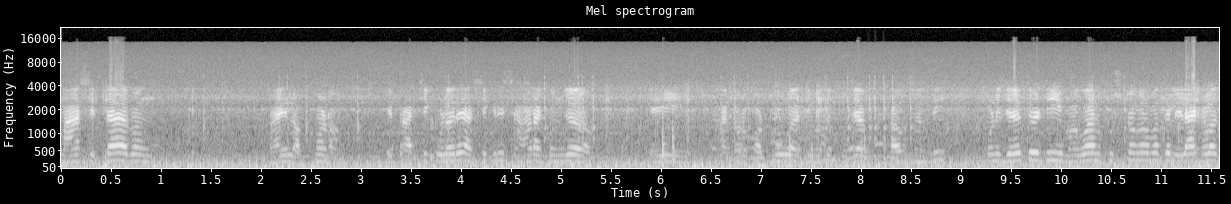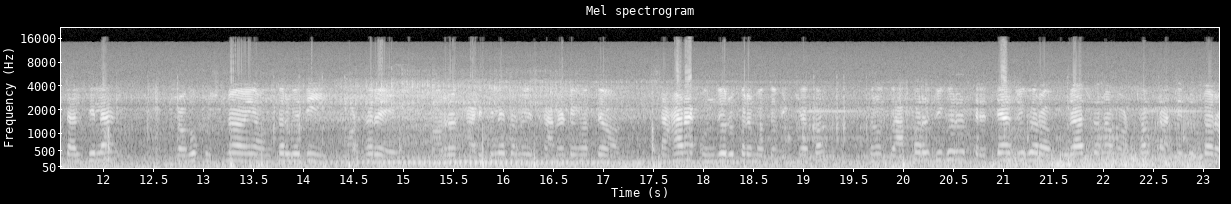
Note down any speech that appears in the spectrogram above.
ମା ସୀତା ଏବଂ ଭାଇ ଲକ୍ଷ୍ମଣ ଏ ପ୍ରାଚୀ କୂଳରେ ଆସିକିରି ସାହାଡ଼ା କୁଞ୍ଜ ଏହି ତାଙ୍କର କଠଉ ଆଜି ମଧ୍ୟ ପୂଜା ପାଉଛନ୍ତି। ପୁଣି ଯେହେତୁ ଏଠି ଭଗବାନ କୃଷ୍ଣଙ୍କର ମଧ୍ୟ ଲୀଳା ଖେଳ ଚାଲିଥିଲା ପ୍ରଭୁ କୃଷ୍ଣ ଏହି ଅନ୍ତର୍ବେଦୀ ମଠରେ ଘର ଛାଡ଼ିଥିଲେ ତେଣୁ ଏ ସ୍ଥାନଟି ମଧ୍ୟ ସାହାଡ଼ା କୁଞ୍ଜ ରୂପରେ ମଧ୍ୟ ବିଖ୍ୟାତ। ତେଣୁ ଦ୍ୱାପର ଯୁଗର ତ୍ରେତୟା ଯୁଗର ପୁରାତନ ମଠ ପ୍ରାଚୀକୃଟର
